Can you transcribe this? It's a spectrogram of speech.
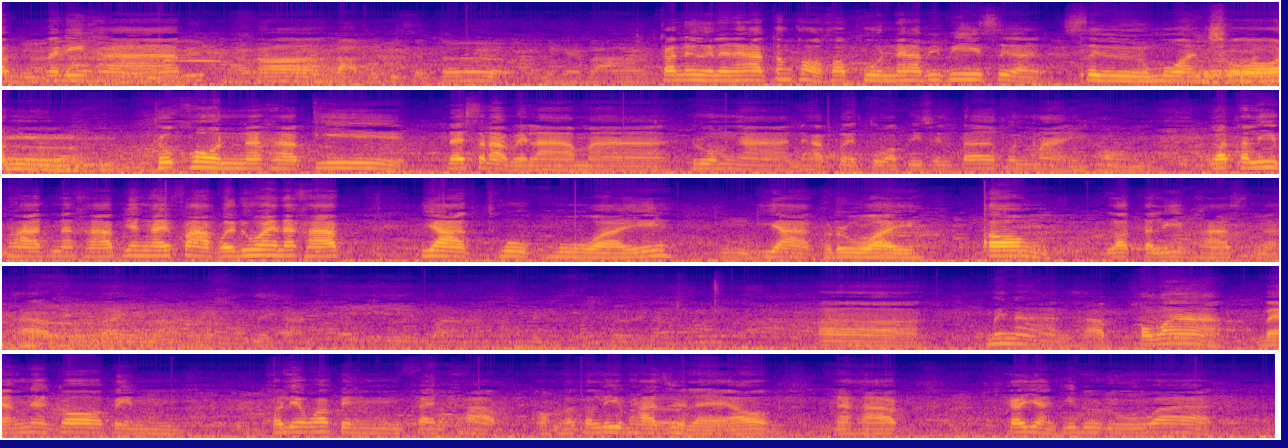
ครับสวัสดีครับก็บาทเป็นพรีเซนเตอร์เป็นยังไงบ้างก่อนอื่นเลยนะครับต้องขอขอบคุณนะครับพี่ๆสื่อสื่อมวลชน ทุกคนนะครับที่ได้สละเวลามาร่วมงานนะครับ เปิดตัวพรีเซนเตอร์คนใหม่ของลอตเตอรี่พัทนะครับยังไงฝากไว้ด้วยนะครับ อยากถูกหวย อยากรวยต้องลอตเตอรี่พัสนะครับได้เวลาไหมครับในการที่มาเป็นพรีเซนเตอร์ให้กับที่นี่อ่าไม่นานครับ เพราะว่าแบงค์เนี่ยก็เป็น เขาเรียกว่าเป็นแฟนคลับของลอตเตอรี่พาสอยู่แล้วนะครับ ก็อย่างที่รู้ว่า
